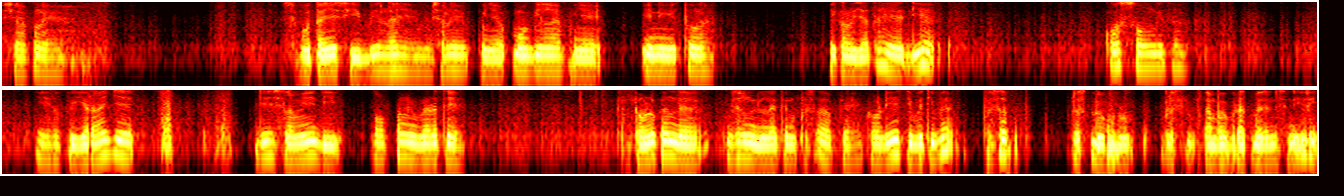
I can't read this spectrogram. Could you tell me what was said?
siapa lah ya? Sebut aja si B lah ya. Misalnya punya mobil lah punya ini itu lah. Ya kalau jatuh ya dia kosong gitu. Ya lo pikir aja dia selama ini ditopang ibaratnya. Kalau kan udah misalnya dilihatin push up ya. Kalau dia tiba-tiba push up plus 20 plus tambah berat badan sendiri.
